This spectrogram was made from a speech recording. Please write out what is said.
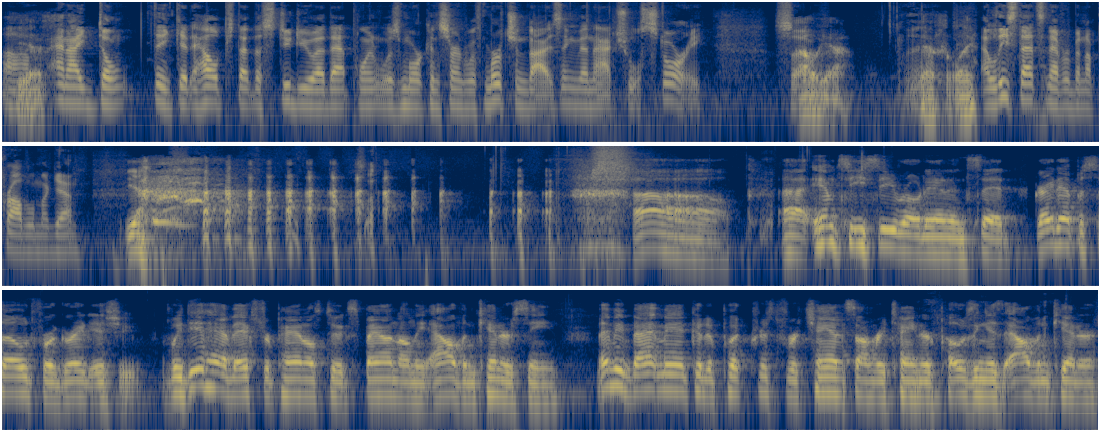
Um, Yes. And I don't think it helped that the studio at that point was more concerned with merchandising than actual story. So, oh yeah, definitely. at least that's never been a problem again. Yeah. oh. Uh, MTC wrote in and said, Great episode for a great issue. If we did have extra panels to expound on the Alvin Kenner scene, maybe Batman could have put Christopher Chance on retainer posing as Alvin Kenner,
